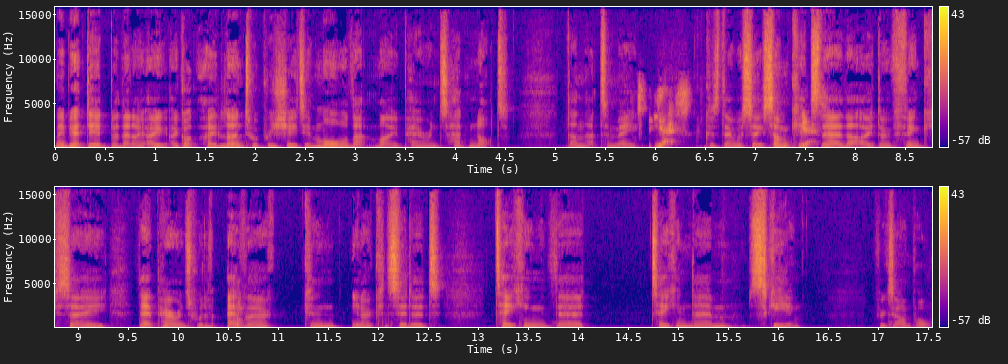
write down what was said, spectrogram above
maybe I did, but then I, I, I got I learned to appreciate it more that my parents had not done that to me yes. because there were say some kids Yes. there that I don't think say their parents would have ever con you know considered taking their taking them skiing, for example,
